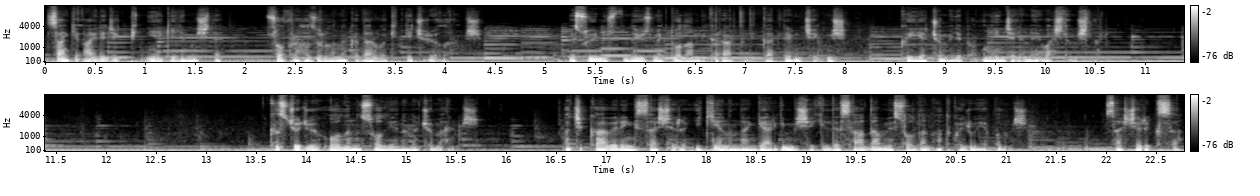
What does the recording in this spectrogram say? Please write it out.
Sanki ailecek pikniğe gelinmiş de sofra hazır olana kadar vakit geçiriyorlarmış. Ve suyun üstünde yüzmekte olan bir karartı dikkatlerini çekmiş, kıyıya çömelip onu incelemeye başlamışlar. Kız çocuğu oğlanın sol yanına çömelmiş. Açık kahverengi saçları iki yanından gergin bir şekilde sağdan ve soldan at kuyruğu yapılmış. Saçları kısa.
